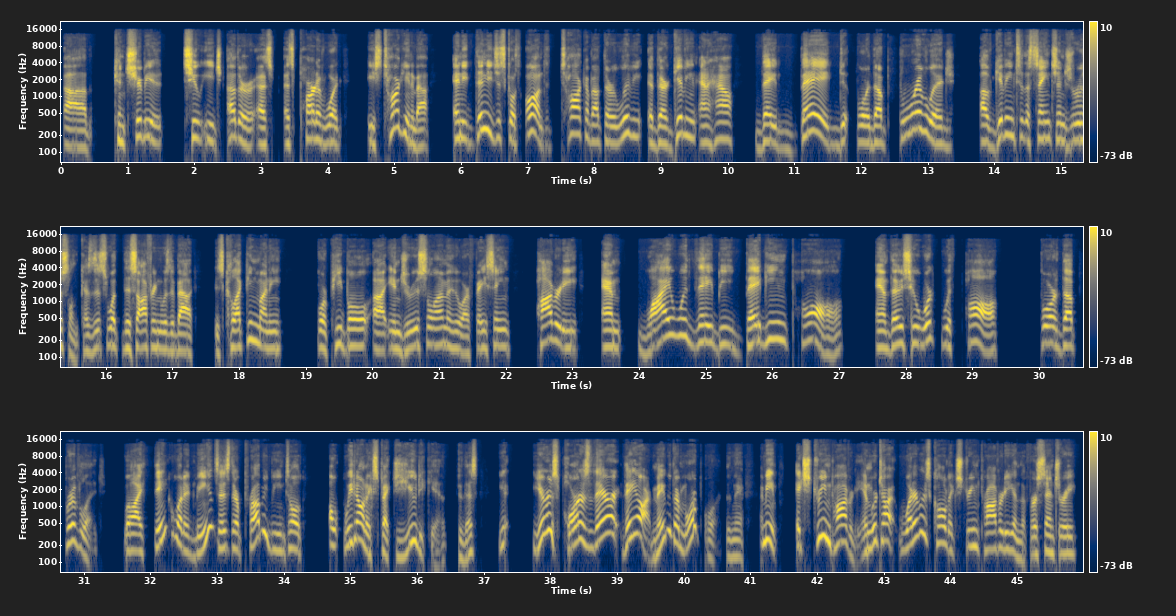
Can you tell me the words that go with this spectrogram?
uh, contribute to each other as as part of what he's talking about? And he then he just goes on to talk about their living, their giving, and how they begged for the privilege of giving to the saints in Jerusalem, because this is what this offering was about: is collecting money for people uh, in Jerusalem who are facing poverty. And why would they be begging Paul and those who worked with Paul for the privilege? Well, I think what it means is they're probably being told, "Oh, we don't expect you to give to this you're as poor as they're they are. Maybe they're more poor than they. Are. I mean, extreme poverty, and we're talking whatever is called extreme poverty in the first century.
